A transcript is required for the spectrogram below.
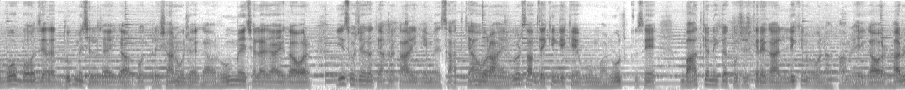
वो बहुत ज़्यादा दुख में चला जाएगा और बहुत परेशान हो जाएगा और रूम में चला जाएगा और ये सोचेगा कि आखिरकार ये मेरे साथ क्या हो रहा है। व्यूर्स आप देखेंगे कि वो मानूर से बात करने की कोशिश करेगा, लेकिन वो नाकाम रहेगा और हर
